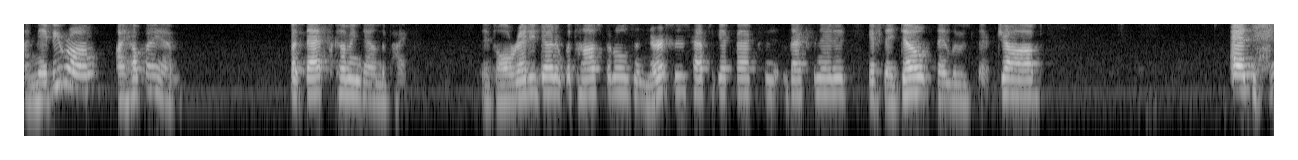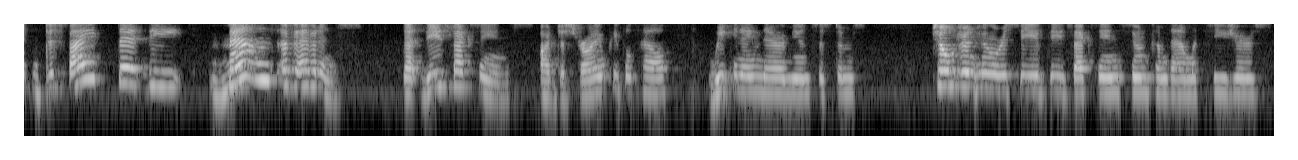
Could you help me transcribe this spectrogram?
I may be wrong. I hope I am. But that's coming down the pipe. They've already done it with hospitals, and nurses have to get vac- vaccinated. If they don't, they lose their job. And despite the, the mountains of evidence that these vaccines are destroying people's health, weakening their immune systems, children who receive these vaccines soon come down with seizures.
